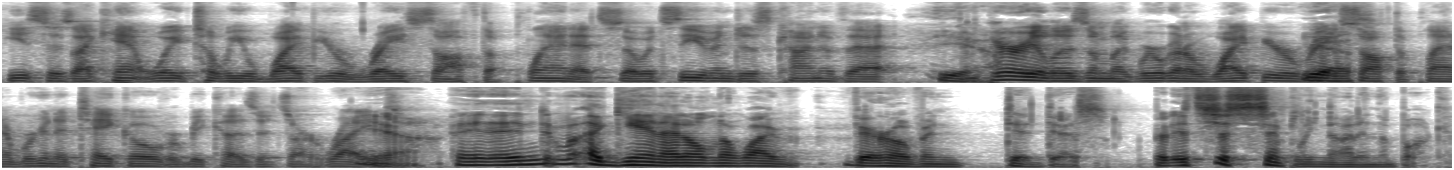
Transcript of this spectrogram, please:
he says i can't wait till we wipe your race off the planet so it's even just kind of that Yeah. imperialism like we're going to wipe your race Yes. off the planet we're going to take over because it's our right Yeah, and, and again, I don't know why Verhoeven did this, but it's just simply not in the book.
